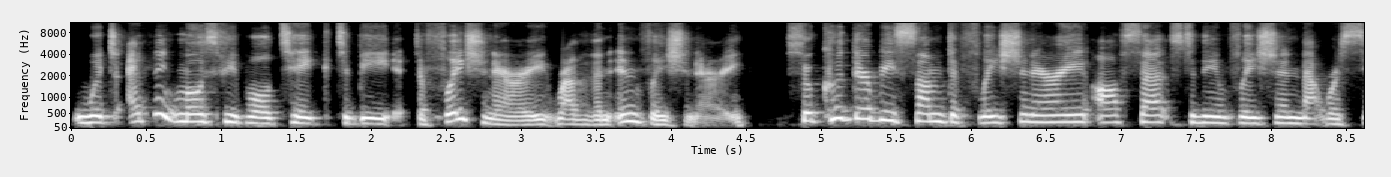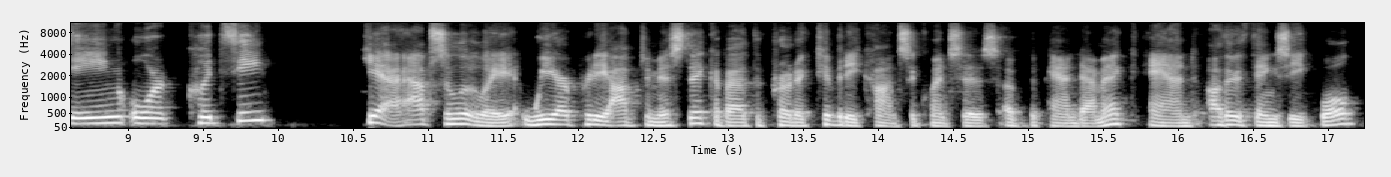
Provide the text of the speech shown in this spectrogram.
which I think most people take to be deflationary rather than inflationary. So, could there be some deflationary offsets to the inflation that we're seeing or could see? Yeah, absolutely. We are pretty optimistic about the productivity consequences of the pandemic and other things equal.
